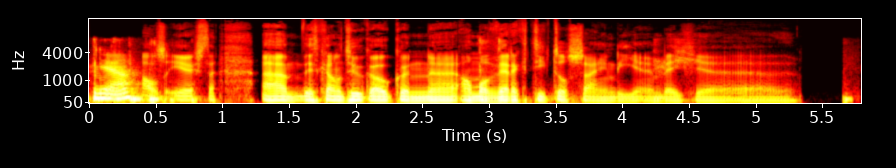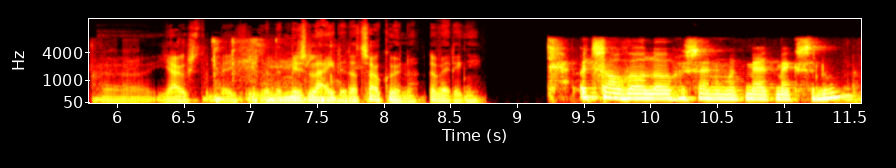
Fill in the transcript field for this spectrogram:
Ja. als eerste. Ehm, dit kan natuurlijk ook een, eh, allemaal werktitels zijn die je een beetje, eh, eh, juist een beetje willen misleiden. Dat zou kunnen, dat weet ik niet. Het zou wel logisch zijn om het Mad Max te noemen.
